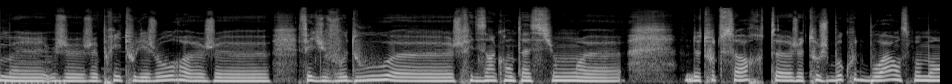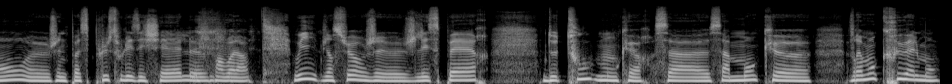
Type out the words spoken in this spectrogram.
Je, je, prie tous les jours, euh, je fais du vaudou, euh, je fais des incantations euh, de toutes sortes. Je touche beaucoup de bois en ce moment. Je ne passe plus sous les échelles. Enfin voilà. Oui, bien sûr, je, je l'espère de tout mon cœur. Ça, ça manque vraiment cruellement.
